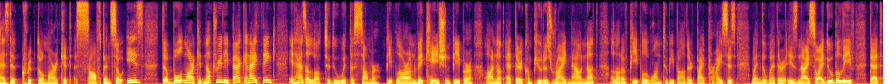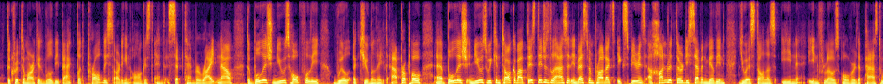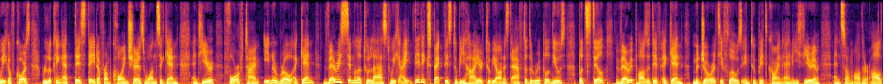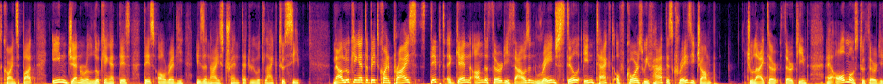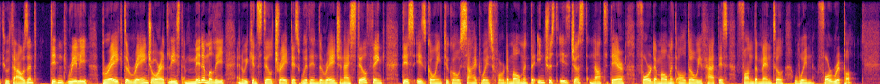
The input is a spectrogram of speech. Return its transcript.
as the crypto market softens. So, is the bull market not really back? And I think it has a lot to do with the summer. People are on vacation, people are not at their computers right now. Not a lot of people want to be bothered by prices when the weather is nice. So, I do believe that the crypto market will be back, but probably starting in August and September. Right now, the bullish news hopefully will accumulate. Apropos uh, bullish news, we can talk about this digital asset investment product products experienced 137 million US dollars in inflows over the past week. Of course, we're looking at this data from CoinShares once again, and here, fourth time in a row. Again, very similar to last week. I did expect this to be higher, to be honest, after the Ripple news, but still very positive. Again, majority flows into Bitcoin and Ethereum and some other altcoins. But in general, looking at this, this already is a nice trend that we would like to see. Now looking at the Bitcoin price, dipped again under 30,000, range still intact. Of course, we've had this crazy jump July 13th, uh, almost to 32,000 didn't really break the range or at least minimally and we can still trade this within the range and I still think this is going to go sideways for the moment. The interest is just not there for the moment although we've had this fundamental win for Ripple.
